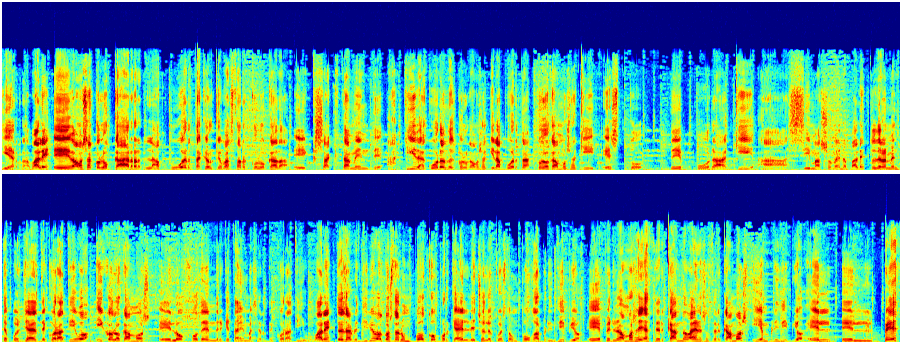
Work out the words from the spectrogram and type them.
tierra, ¿vale? Eh, vamos a colocar la puerta, creo que va a estar colocada exactamente aquí, ¿de acuerdo? Entonces colocamos aquí la puerta, colocamos aquí esto de por aquí, así más o menos, ¿vale? Entonces realmente pues ya es decorativo y colocamos el ojo de Ender que también va a ser decorativo, ¿vale? Entonces al principio va a costar un poco, porque a él de hecho le cuesta un poco al principio, eh, pero nos vamos a ir acercando, ¿vale? Nos acercamos y en principio el, el pez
